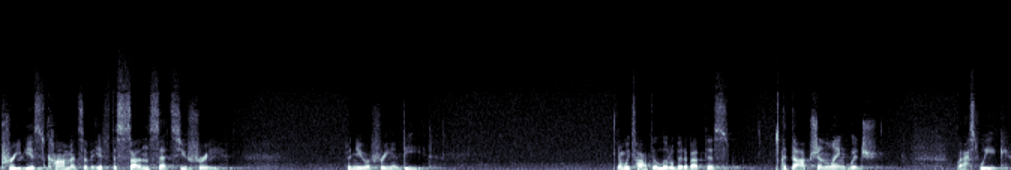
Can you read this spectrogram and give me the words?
previous comments of if the Son sets you free, then you are free indeed. And we talked a little bit about this adoption language last week.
